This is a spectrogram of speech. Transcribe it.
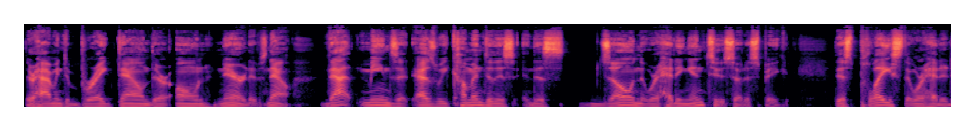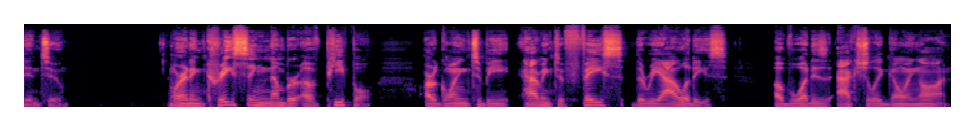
they're having to break down their own narratives. Now, that means that as we come into this this zone that we're heading into, so to speak, this place that we're headed into, where an increasing number of people are going to be having to face the realities of what is actually going on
